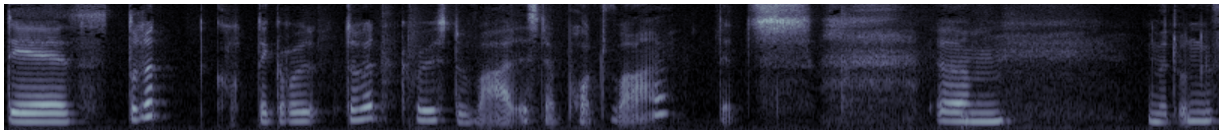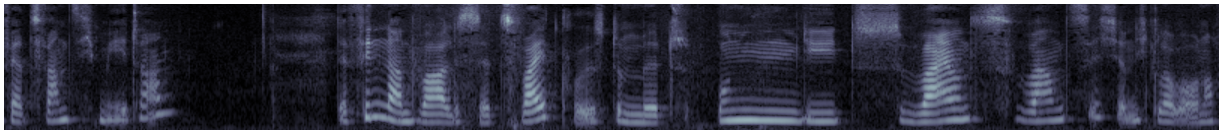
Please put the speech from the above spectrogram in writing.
Das dritt, der grö, drittgrößte Wal ist der Pottwal. Der ähm, mit ungefähr 20 Metern. Der Finnlandwal ist der zweitgrößte mit um die 22 und ich glaube auch noch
